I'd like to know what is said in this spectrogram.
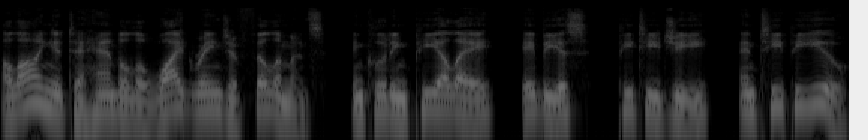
allowing it to handle a wide range of filaments, including PLA, ABS, PTG, and TPU.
